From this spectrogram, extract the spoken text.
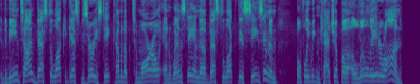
in the meantime, best of luck against Missouri State coming up tomorrow and Wednesday. And uh, best of luck this season. And hopefully we can catch up a, a little later on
